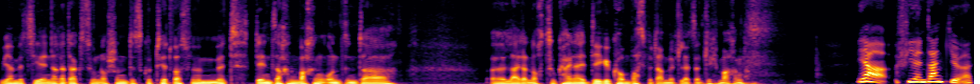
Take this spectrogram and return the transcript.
wir haben jetzt hier in der Redaktion auch schon diskutiert, was wir mit den Sachen machen und sind da äh, leider noch zu keiner Idee gekommen, was wir damit letztendlich machen. Ja, vielen Dank, Jörg.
